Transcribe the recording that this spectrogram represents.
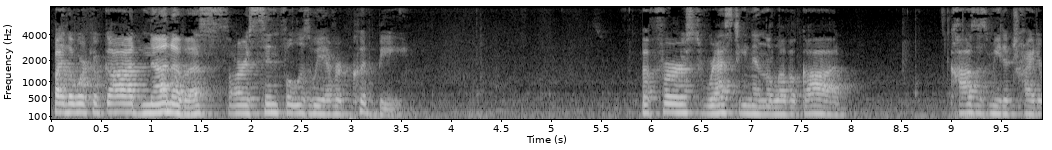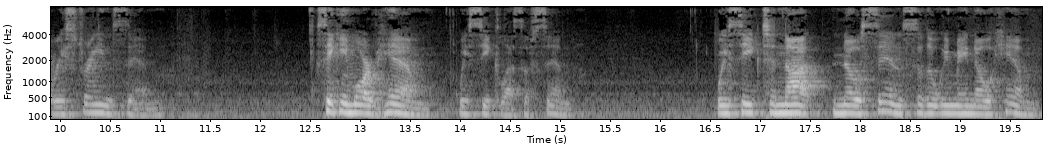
By the work of God, none of us are as sinful as we ever could be. But first, resting in the love of God causes me to try to restrain sin. Seeking more of Him, we seek less of sin. We seek to not know sin so that we may know Him.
